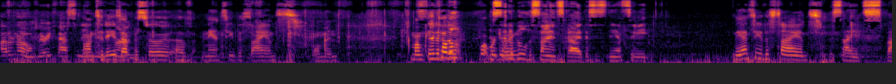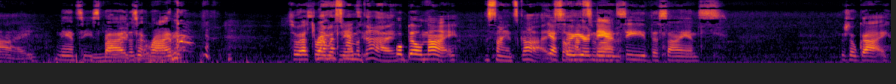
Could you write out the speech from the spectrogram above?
I don't know, very fascinating. On today's episode of Nancy the Science Woman, Mom, can Instead you tell Bill, them what we're doing? Instead of Bill the Science Guy, this is Nancy, Nancy the Science the Science Spy. Nancy Spy doesn't rhyme. so it has to rhyme it with to rhyme Nancy. guy. Well, Bill Nye. The Science Guy. Yeah, so, has you're to rhyme- Nancy the Science. There's no guy.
